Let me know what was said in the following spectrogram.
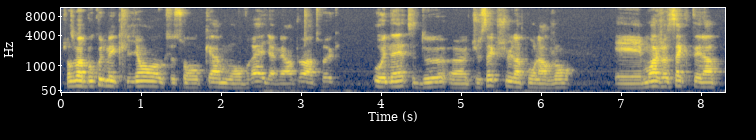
Je pense que beaucoup de mes clients, que ce soit en cam ou en vrai, il y avait un peu un truc honnête de euh, tu sais que je suis là pour l'argent, et moi je sais que t'es là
